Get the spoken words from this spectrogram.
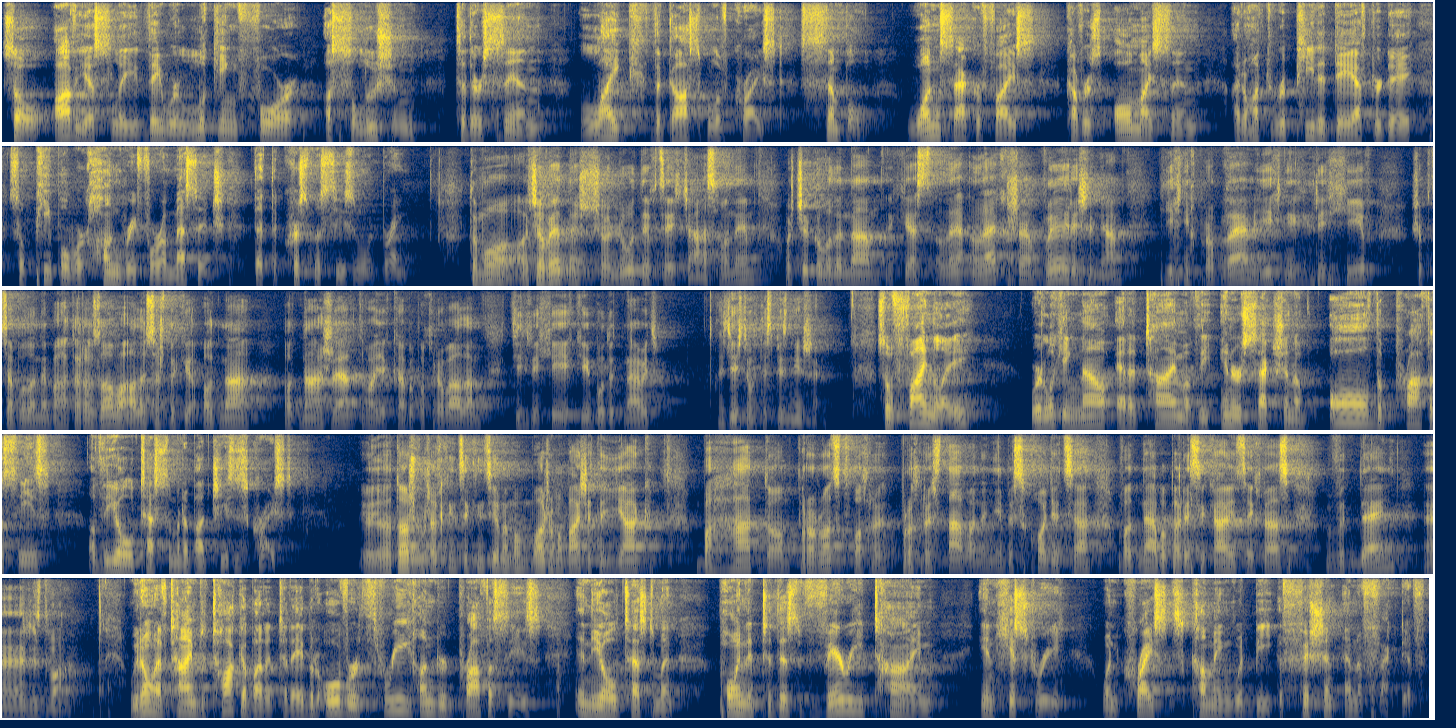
So obviously, they were looking for a solution to their sin like the gospel of Christ. Simple. One sacrifice covers all my sin. I don't have to repeat it day after day. So people were hungry for a message that the Christmas season would bring. Тому очевидно, що люди в цей час вони очікували на якесь ле- легше вирішення їхніх проблем, їхніх гріхів, щоб це було не багаторазово, але все ж таки одна, одна жертва, яка би покривала ті гріхи, які будуть навіть здійснюватись пізніше. So finally, we're looking now at a time of the intersection of all the prophecies of the Old Testament about Jesus Christ. І Тож, вже в кінці кінців ми можемо бачити, як багато пророцтв про Хри- про Христа вони ніби сходяться в одне або пересікаються якраз в день е, Різдва. We don't have time to talk about it today, but over 300 prophecies in the Old Testament pointed to this very time in history when Christ's coming would be efficient and effective.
